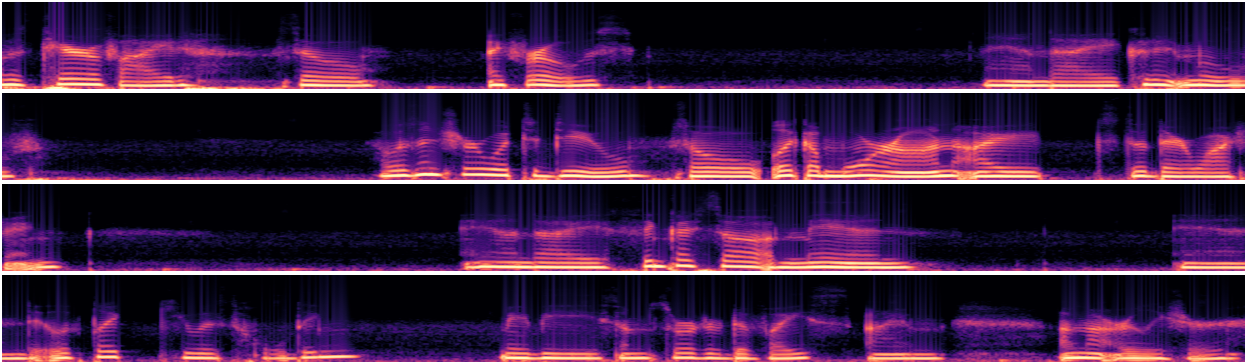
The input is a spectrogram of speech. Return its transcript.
I was terrified, so I froze. And I couldn't move. I wasn't sure what to do, so, like a moron, I stood there watching. And I think I saw a man, and it looked like he was holding maybe some sort of device. I'm I'm not really sure.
